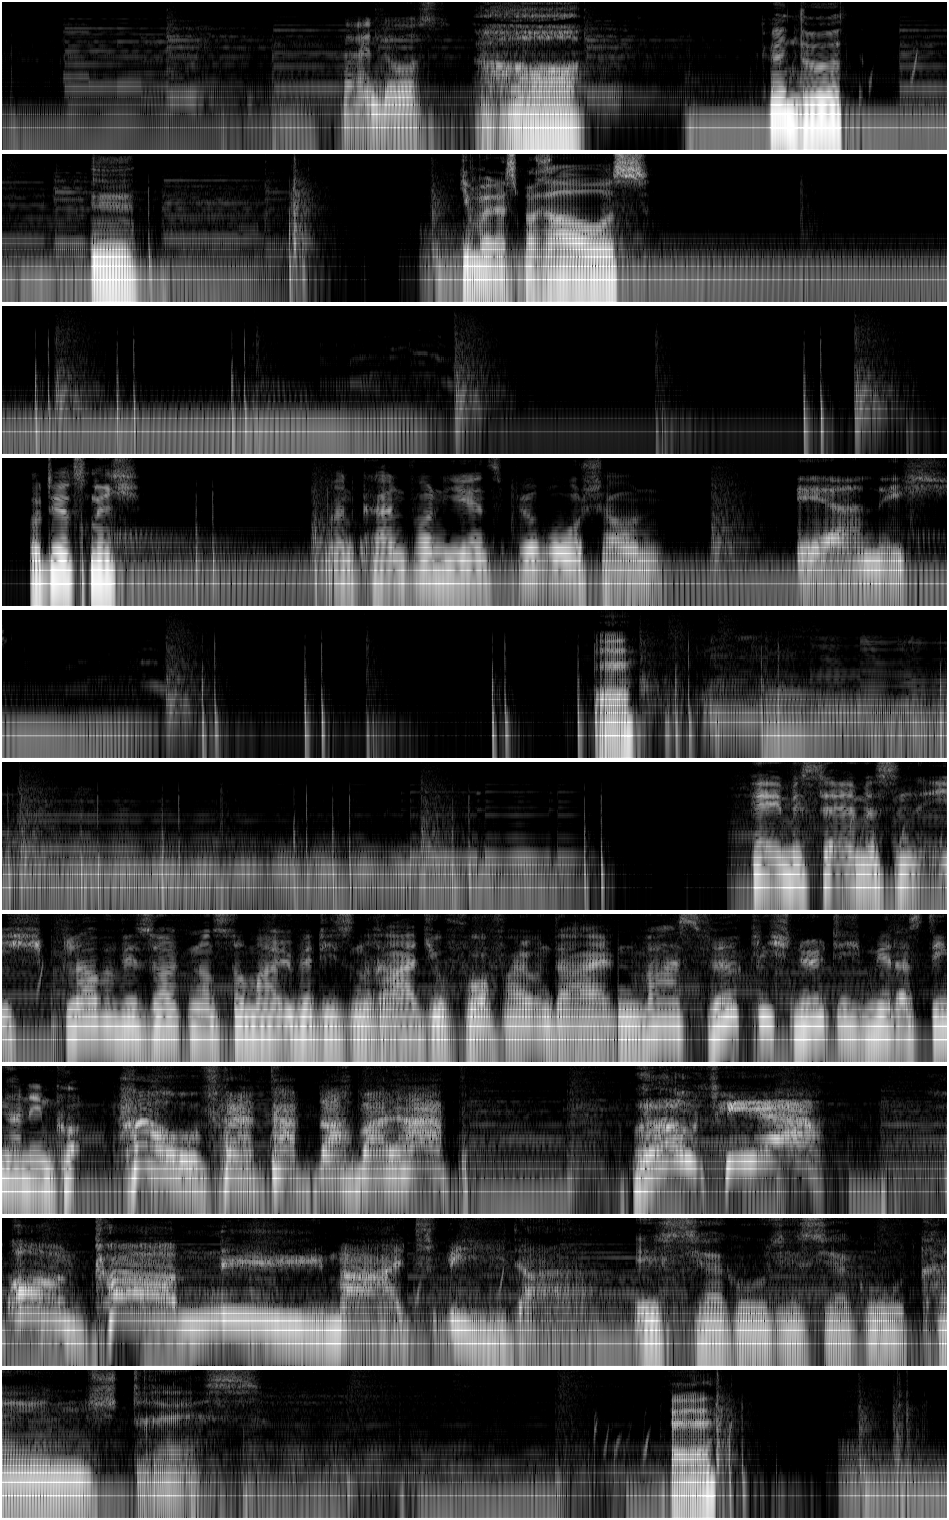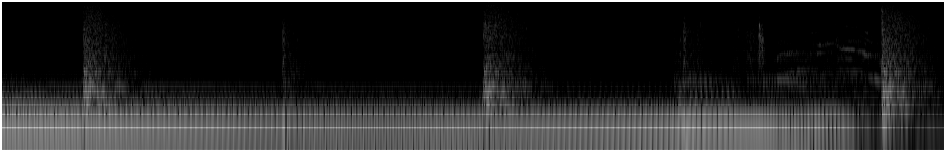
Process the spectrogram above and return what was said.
Kein Durst. Oh, kein Durst. Äh. Gehen wir erstmal raus. Wird jetzt nicht. Man kann von hier ins Büro schauen. Eher nicht. Äh? Hey, Mr. Emerson, ich glaube, wir sollten uns noch mal über diesen Radiovorfall unterhalten. War es wirklich nötig, mir das Ding an den Kopf... Hau verdammt nochmal ab! Raus hier! Und komm niemals wieder! Ist ja gut, ist ja gut. Kein Stress. Hä?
